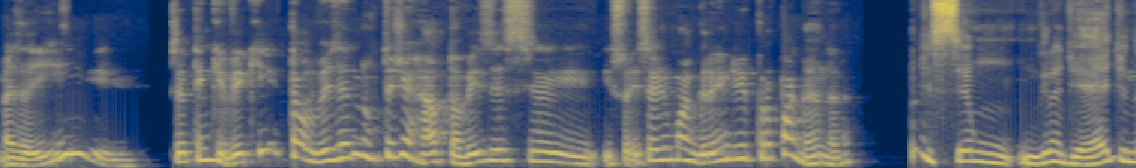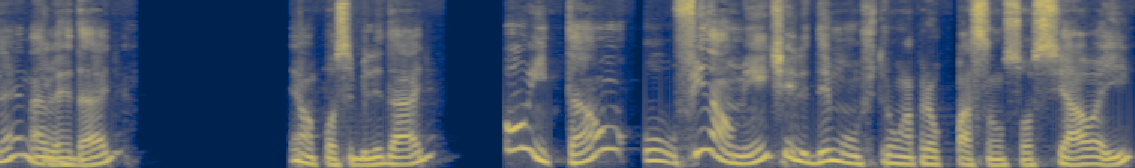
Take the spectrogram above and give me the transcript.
Mas aí você tem que ver que talvez ele não esteja errado. Talvez esse, isso aí seja uma grande propaganda, né? Pode ser um, um grande Ed, né? Na Sim. verdade. É uma possibilidade. Ou então, o, finalmente, ele demonstrou uma preocupação social aí.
